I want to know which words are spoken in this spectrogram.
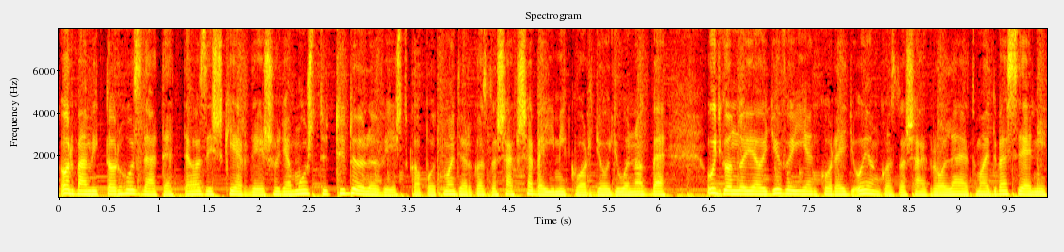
Orbán Viktor hozzátette az is kérdés, hogy a most tüdőlövést kapott magyar gazdaság sebei mikor gyógyulnak be. Úgy gondolja, hogy jövő ilyenkor egy olyan gazdaságról arról lehet majd beszélni,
